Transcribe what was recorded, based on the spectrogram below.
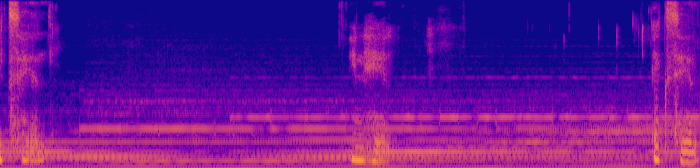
exhale. Inhale. Exhale.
